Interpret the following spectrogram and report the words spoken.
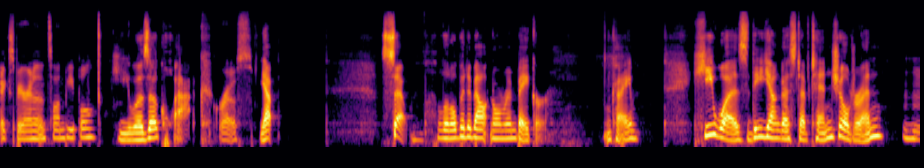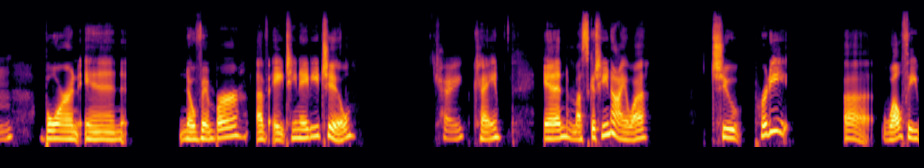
experiments on people. He was a quack. Gross. Yep. So, a little bit about Norman Baker. Okay. He was the youngest of 10 children, hmm born in November of 1882. Okay. Okay. In Muscatine, Iowa, to pretty uh, wealthy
